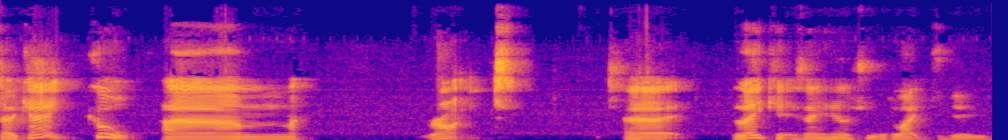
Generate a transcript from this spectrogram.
Okay, cool. Um, right. Uh, Lake, is anything else you would like to do?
